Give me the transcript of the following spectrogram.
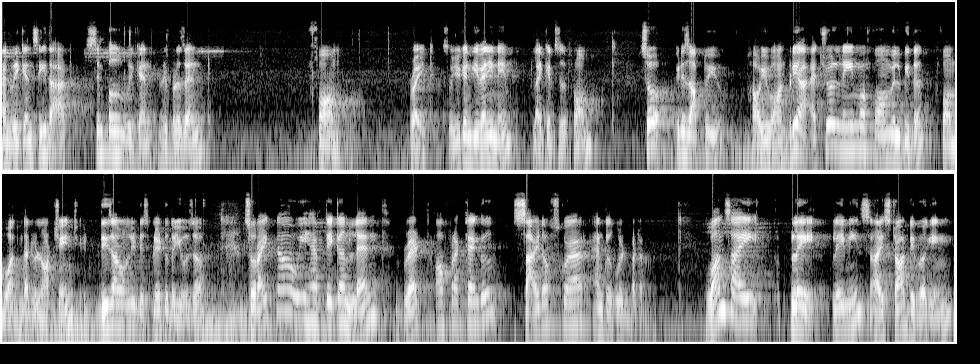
and we can see that simple we can represent form right? So you can give any name like it's a form. So it is up to you how you want. But yeah actual name of form will be the form 1 that will not change. It, these are only displayed to the user. So right now we have taken length breadth of rectangle side of square and calculate button. Once I play play means I start debugging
